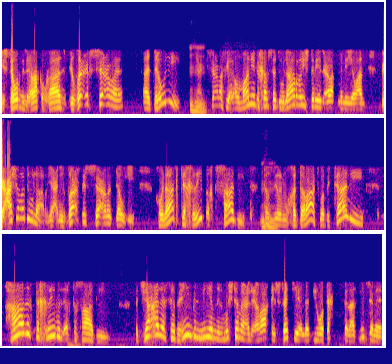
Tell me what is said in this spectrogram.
يستورد العراق الغاز بضعف سعره الدولي. يعني سعره في ألمانيا ب 5 دولار ويشتريه العراق من إيران ب 10 دولار يعني ضعف السعر الدولي. هناك تخريب اقتصادي تصدير المخدرات وبالتالي هذا التخريب الاقتصادي جعل 70% من المجتمع العراقي الفتي الذي هو تحت 30 سنة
